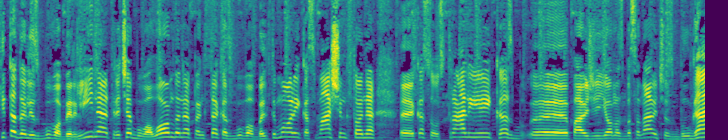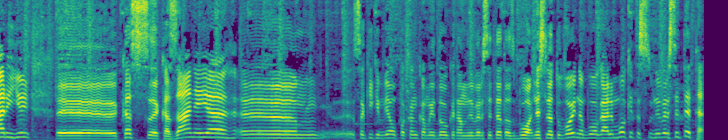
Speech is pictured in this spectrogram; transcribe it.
Kita dalis buvo Berlyne, trečia buvo Londone, penkta, kas buvo Baltimorei, kas Vašingtone, e, kas Australijai, kas, e, pavyzdžiui, Jonas Basanavičius Bulgarijai, e, kas Kazanėje, sakykime, vėl pakankamai daug ten universitetas buvo, nes Lietuvoje nebuvo galima mokytis universitete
